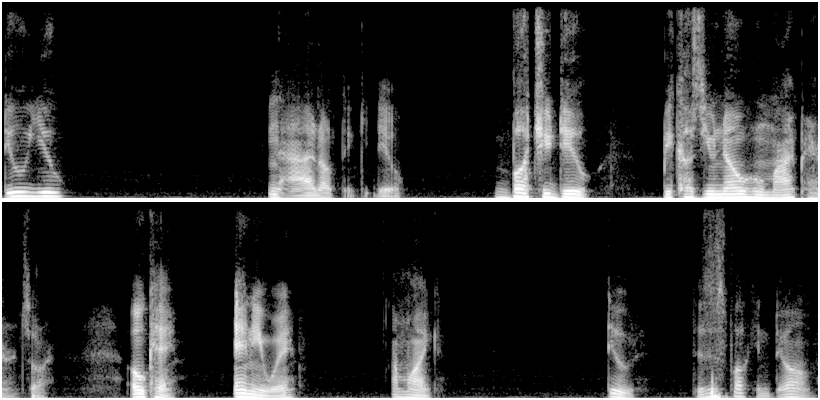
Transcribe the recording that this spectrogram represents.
Do you? Nah, I don't think you do. But you do. Because you know who my parents are. Okay, anyway, I'm like, dude, this is fucking dumb.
